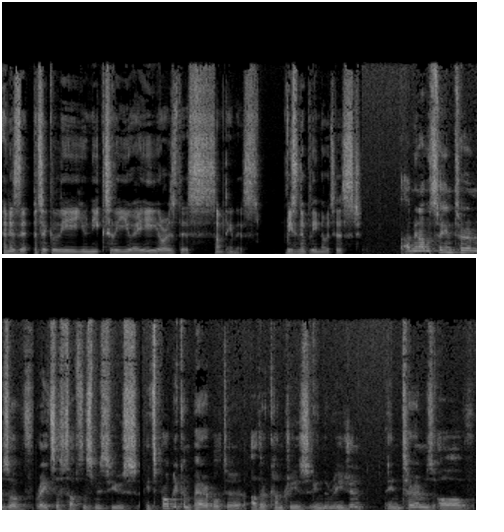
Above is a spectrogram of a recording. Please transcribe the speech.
And is it particularly unique to the UAE, or is this something that's reasonably noticed? I mean, I would say in terms of rates of substance misuse, it's probably comparable to other countries in the region. In terms of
